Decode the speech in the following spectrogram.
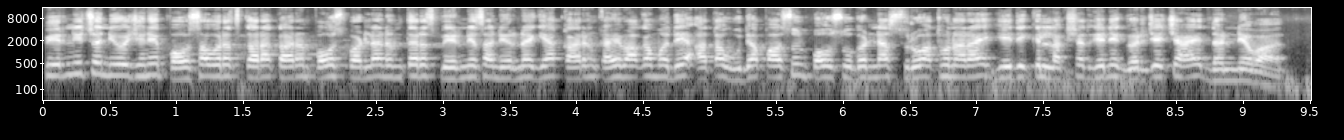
पेरणीचं नियोजन हे पावसावरच करा कारण पाऊस पडल्यानंतरच पेरणीचा निर्णय घ्या. कारण काही भागामध्ये आता उद्यापासून पाऊस उघडण्यास सुरुवात होणार आहे. हे देखील लक्षात घेणे गरजेचे आहे. धन्यवाद.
